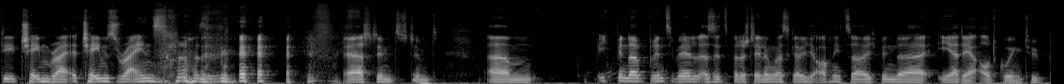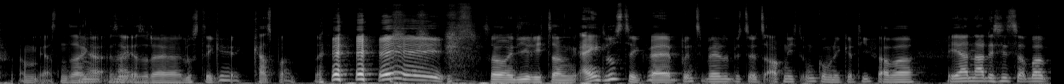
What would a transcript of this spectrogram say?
die James, Ry James Ryans. Ja, stimmt, stimmt. Ähm, ich bin da prinzipiell, also jetzt bei der Stellung war es glaube ich auch nicht so, aber ich bin da eher der Outgoing-Typ am ersten Tag. Ja, also nein. eher so der lustige Kasper. so in die Richtung. Eigentlich lustig, weil prinzipiell bist du jetzt auch nicht unkommunikativ, aber ja, na, das ist aber,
